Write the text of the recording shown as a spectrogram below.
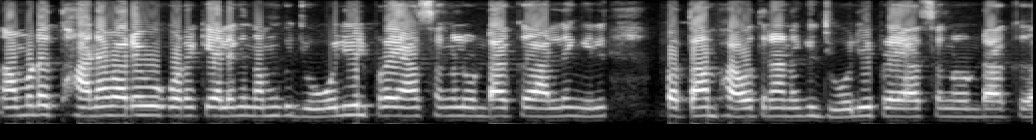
നമ്മുടെ ധനവരവ് കുറയ്ക്കുക അല്ലെങ്കിൽ നമുക്ക് ജോലിയിൽ പ്രയാസങ്ങൾ ഉണ്ടാക്കുക അല്ലെങ്കിൽ പത്താം ഭാവത്തിനാണെങ്കിൽ ജോലി പ്രയാസങ്ങൾ ഉണ്ടാക്കുക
